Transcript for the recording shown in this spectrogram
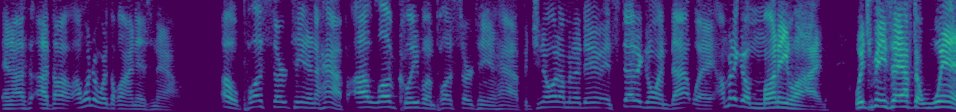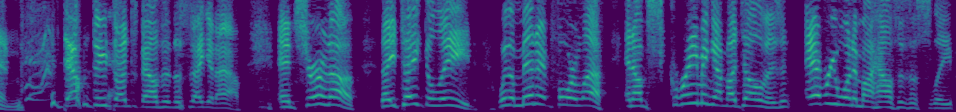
And I, I thought, I wonder what the line is now. Oh, plus 13 and a half. I love Cleveland plus 13 and a half. But you know what I'm going to do? Instead of going that way, I'm going to go money line, which means they have to win down two touchdowns in the second half. And sure enough, they take the lead with a minute four left. And I'm screaming at my television. Everyone in my house is asleep.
